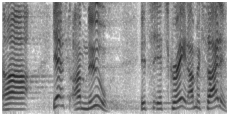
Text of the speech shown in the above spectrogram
Uh, yes, I'm new. It's, it's great. I'm excited.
